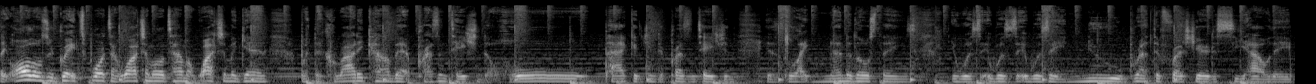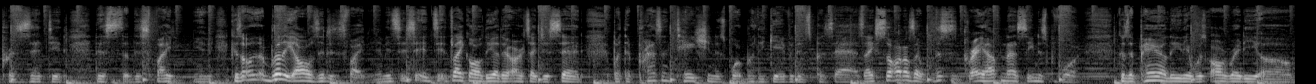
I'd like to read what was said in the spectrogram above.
Like all those are great sports. I watch them all the time. I watch them again. But the karate combat presentation, the whole packaging, the presentation is like none of those things. It was it was it was a new breath of fresh air to see how they presented this uh, this fighting. Because you know? really all it is fighting. I mean, it's, it's, it's, it's like all the other arts I just said. But the presentation is what really gave it its I saw it. I was like, this is great. How have I not seen this before? Because apparently there was already. Um,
